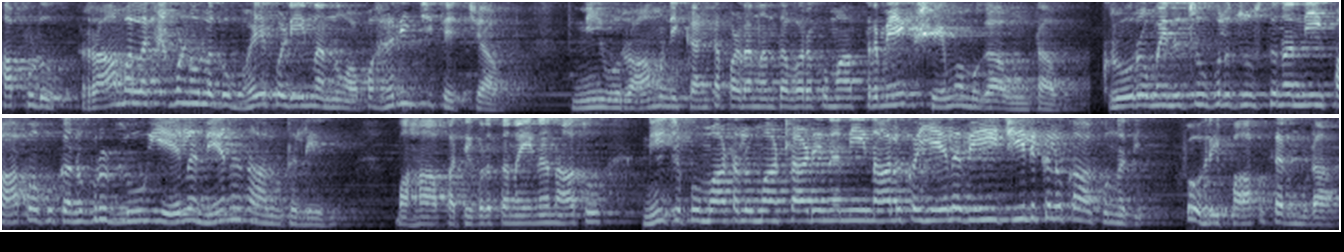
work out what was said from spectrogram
అప్పుడు రామలక్ష్మణులకు భయపడి నన్ను అపహరించి తెచ్చావు. నీవు రాముని కంటపడనంత వరకు మాత్రమే క్షేమముగా ఉంటావు. క్రూరమైన చూపులు చూస్తున్న నీ పాపపు కనుగ్రుడ్లు ఏల నేల రాలుటలేదు. మహాపతివ్రతనైన నాతో నీచపు మాటలు మాట్లాడిన నీ నాలుక ఏల వేయి చీలికలు కాకున్నది. ఓరి పాపకర్ముడా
